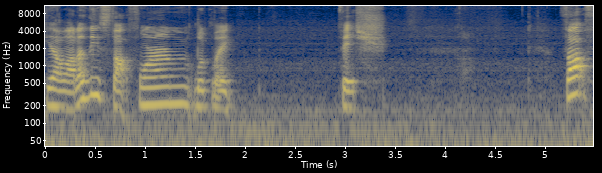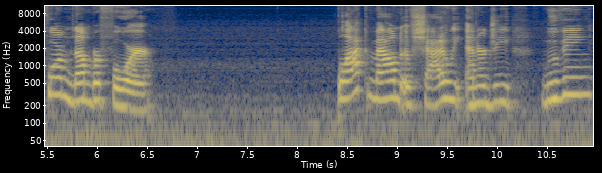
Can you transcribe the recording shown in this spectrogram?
Yeah, a lot of these thought form look like fish. Thought form number four black mound of shadowy energy moving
